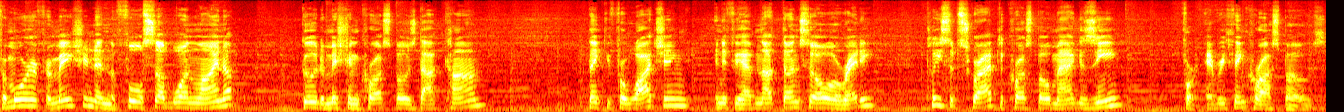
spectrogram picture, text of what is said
For more information and the full Sub 1 lineup, go to missioncrossbows.com. Thank you for watching, and if you have not done so already, please subscribe to Crossbow Magazine for everything crossbows.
